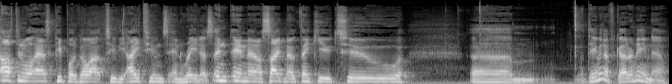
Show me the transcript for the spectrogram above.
often we'll ask people to go out to the iTunes and rate us. And and on a side note, thank you to, um, damn it, I forgot her name now.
